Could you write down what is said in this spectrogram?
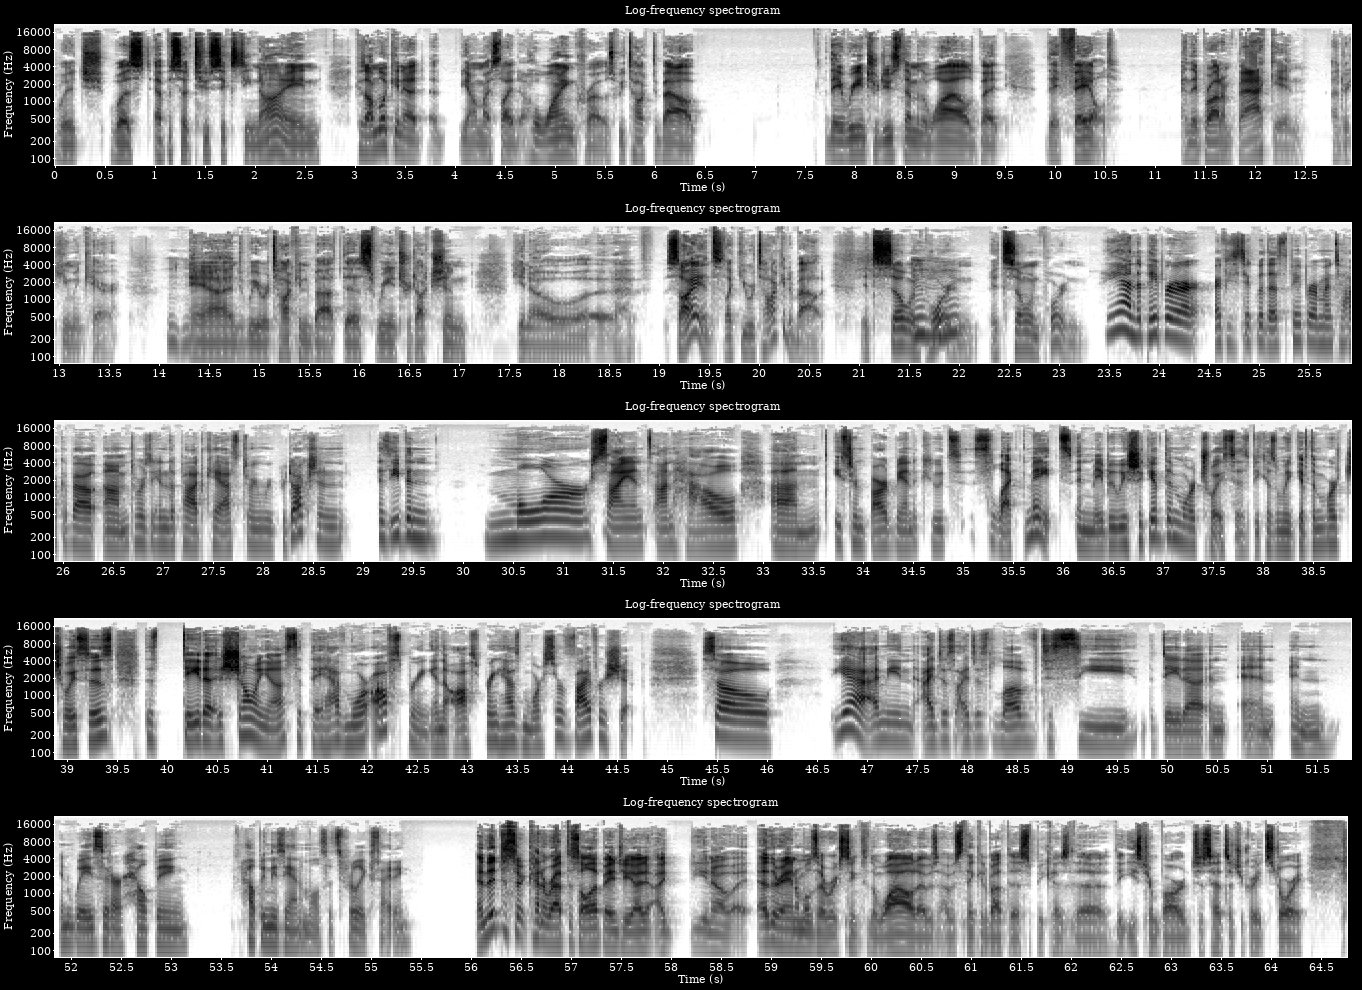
which was episode 269 because i'm looking at uh, you know on my slide hawaiian crows. We talked about they reintroduced them in the wild but they failed and they brought them back in under human care. Mhm. and we were talking about this reintroduction you know uh, science like you were talking about. It's so Mhm. important. It's so important. Yeah, and the paper, if you stick with us, the paper I'm going to talk about um, towards the end of the podcast during reproduction is even more science on how um, eastern barred bandicoots select mates. And maybe we should give them more choices because when we give them more choices, the data is showing us that they have more offspring and the offspring has more survivorship. So, yeah, I mean, I just I just love to see the data and and and in ways that are helping helping these animals. It's really exciting. And then just to kind of wrap this all up, Angie, I, I, you know, other animals that were extinct in the wild. I was, I was thinking about this because the the eastern barred just had such a great story.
